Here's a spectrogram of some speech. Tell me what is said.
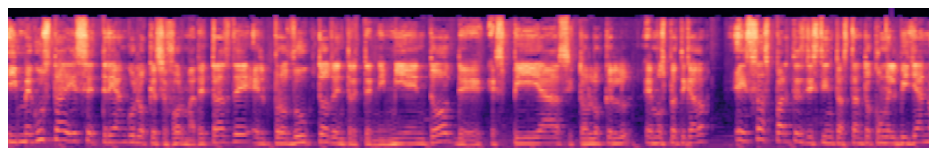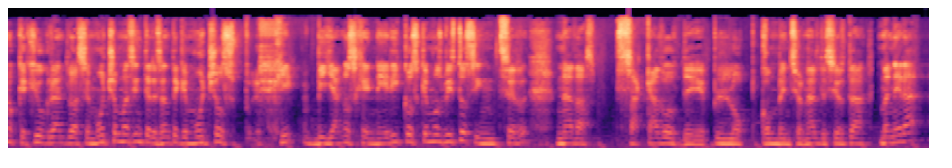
y me gusta ese triángulo que se forma detrás del producto de entretenimiento, de espías y todo lo que hemos platicado esas partes distintas, tanto con el villano que Hugh Grant lo hace mucho más interesante que muchos villanos genéricos que hemos visto sin ser nada sacado de lo convencional de cierta manera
